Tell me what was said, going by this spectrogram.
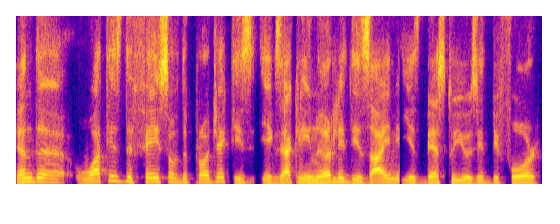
And uh, what is the phase of the project? Is exactly in early design. Is best to use it before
